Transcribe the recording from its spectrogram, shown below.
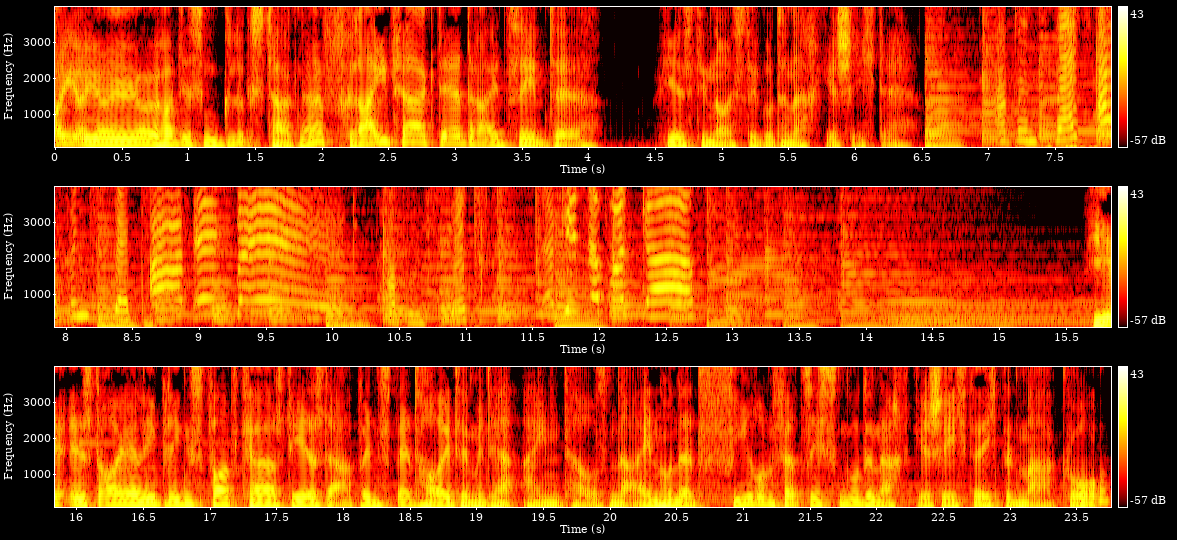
Uiuiui, heute ist ein Glückstag, ne? Freitag, der 13. Hier ist die neueste Gute Nacht Geschichte. Ab ins Bett, Ab ins Bett. Ab ins Bett. ab ins Bett. Der Kinderpodcast. Hier ist euer Lieblingspodcast. Hier ist der Ab ins Bett heute mit der 1144. Gute Nacht Geschichte. Ich bin Marco.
